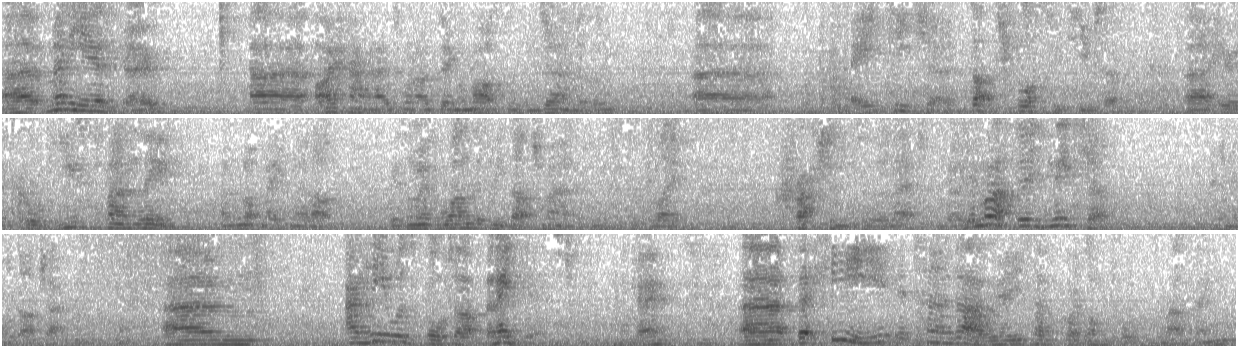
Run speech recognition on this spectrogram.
Uh, many years ago, uh, I had, when I was doing a master's in journalism, uh, a teacher, a Dutch philosophy tutor, uh, who was called Joost van Loon. I'm not making that up. He was the most wonderfully Dutch man. He to sort of like crash into the lectures and go, You must read Nietzsche! In a more Dutch accent. Um, and he was brought up an atheist. Okay? Uh, but he, it turned out, we used to have quite long talks about things,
